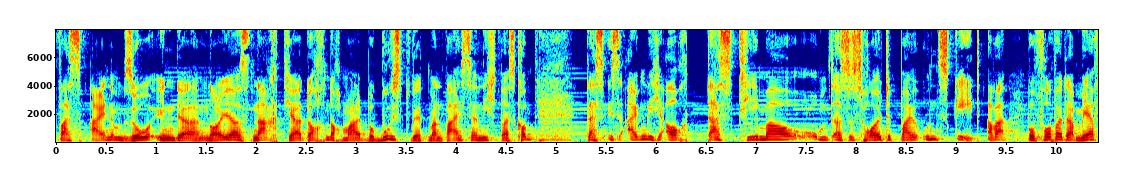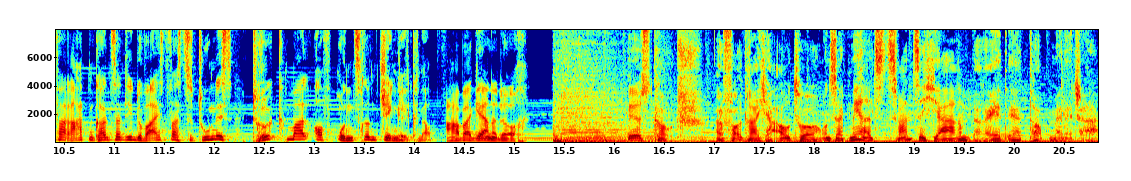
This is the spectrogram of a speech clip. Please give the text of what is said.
was einem so in der Neujahrsnacht ja doch nochmal bewusst wird. Man weiß ja nicht, was kommt. Das ist eigentlich auch das Thema, um das es heute bei uns geht. Aber bevor wir da mehr verraten, Konstantin, du weißt, was zu tun ist, drück mal auf unseren Jingle-Knopf. Aber gerne doch. Er ist Coach, erfolgreicher Autor und seit mehr als 20 Jahren berät er Top-Manager.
